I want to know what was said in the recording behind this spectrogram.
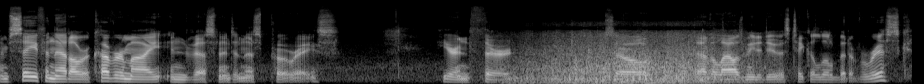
I'm safe in that I'll recover my investment in this pro race here in third. So what that allows me to do is take a little bit of risk,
